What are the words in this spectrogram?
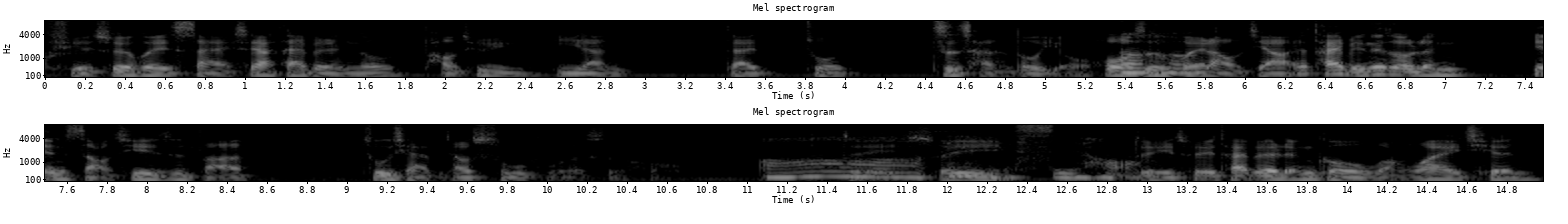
雪隧会塞，现在台北人都跑去宜兰在做自产的都有，或者是回老家。Uh. 台北那时候人变少，其实是反而住起来比较舒服的时候。哦，对，所以是哦，对，所以台北人口往外迁，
